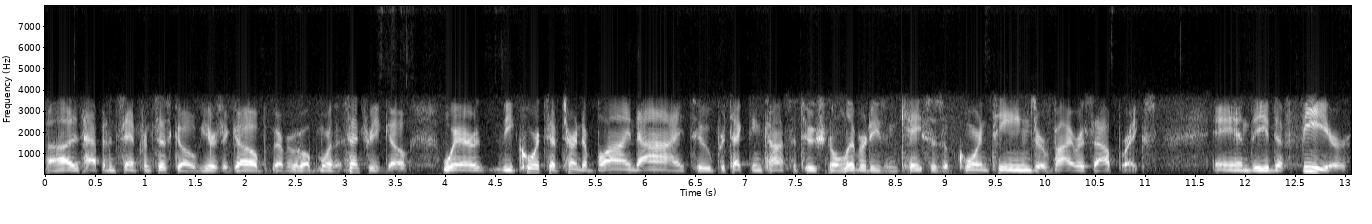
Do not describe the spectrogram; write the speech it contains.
uh, it happened in San Francisco years ago, more than a century ago, where the courts have turned a blind eye to protecting constitutional liberties in cases of quarantines or virus outbreaks. And the, the fear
